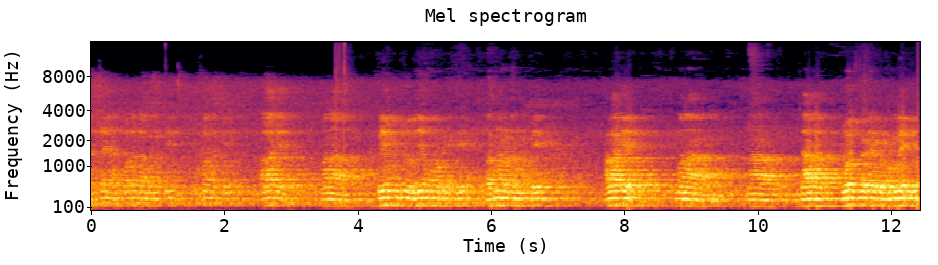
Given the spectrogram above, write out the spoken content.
సత్యైన కోదకాలకి అలాగే మన ప్రియమిత్రుడు విజయమోహన్ రఘునందన్కి అలాగే మన నా చాలా క్లోజ్ ఫ్రెండ్ మొదలైంది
